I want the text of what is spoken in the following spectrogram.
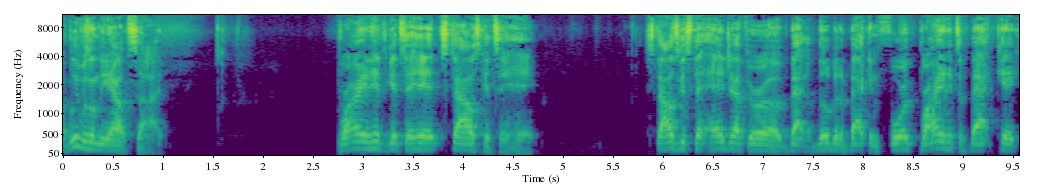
I believe, it was on the outside. Bryan hits gets a hit. Styles gets a hit. Styles gets the edge after a, back, a little bit of back and forth. Bryan hits a back kick.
